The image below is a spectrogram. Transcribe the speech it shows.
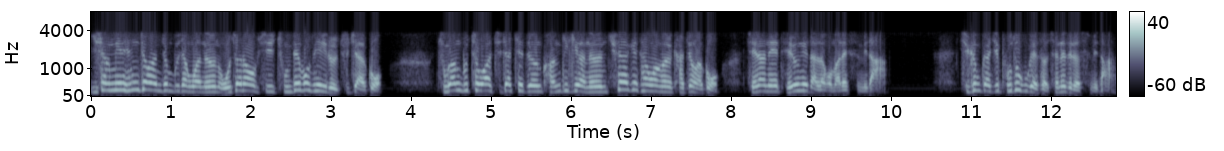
이상민 행정안전부 장관은 오전 9시 중대본 회의를 주재하고 중앙부처와 지자체 등 관계기관은 최악의 상황을 가정하고 재난에 대응해달라고 말했습니다. 지금까지 보도국에서 전해드렸습니다.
